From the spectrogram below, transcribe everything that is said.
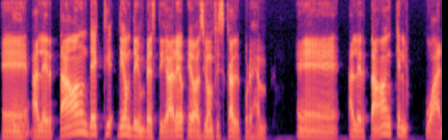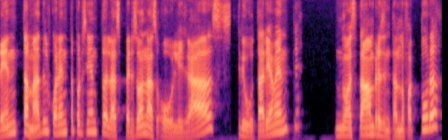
Eh, alertaban de que, digamos, de investigar e-, evasión fiscal, por ejemplo. alertaban que el 40, más del 40% de las personas obligadas tributariamente no estaban presentando factura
